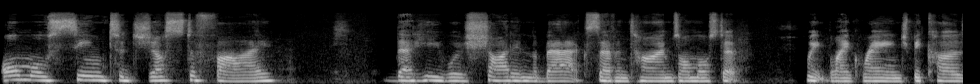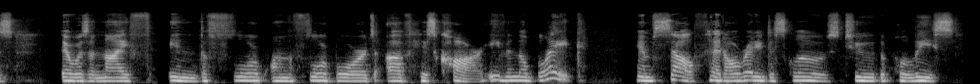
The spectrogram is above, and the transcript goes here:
almost seemed to justify that he was shot in the back seven times, almost at point blank range, because there was a knife in the floor on the floorboards of his car, even though Blake himself had already disclosed to the police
